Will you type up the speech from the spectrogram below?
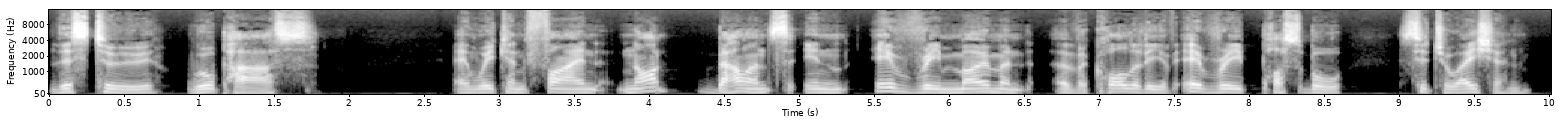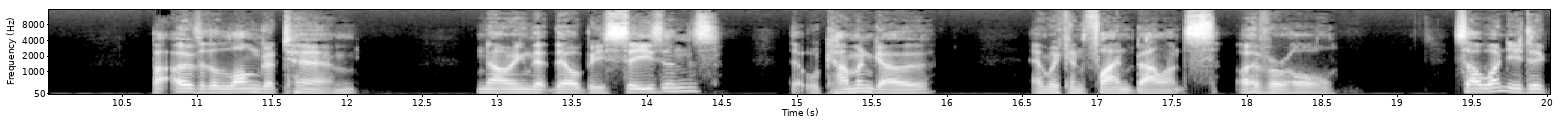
This too will pass, and we can find not balance in every moment of equality of every possible situation, but over the longer term, knowing that there will be seasons that will come and go, and we can find balance overall. So I want you to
